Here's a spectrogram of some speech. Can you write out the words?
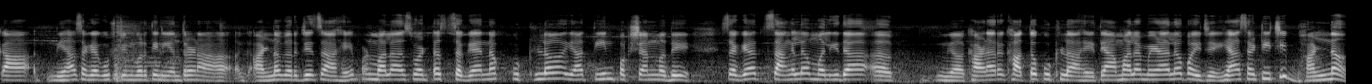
का ह्या सगळ्या गोष्टींवरती नियंत्रण आ- आणणं गरजेचं आहे. पण मला असं वाटतं सगळ्यांना कुठलं या तीन पक्षांमध्ये सगळ्यात चांगलं मलिदा खाणारं खातं कुठलं आहे ते आम्हाला मिळालं पाहिजे. ह्यासाठीची भांडणं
